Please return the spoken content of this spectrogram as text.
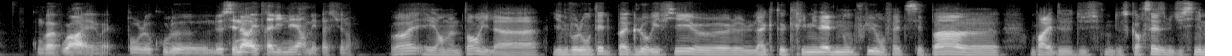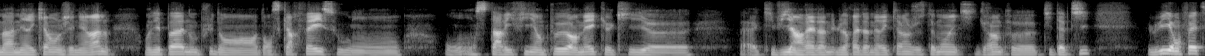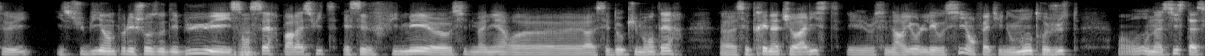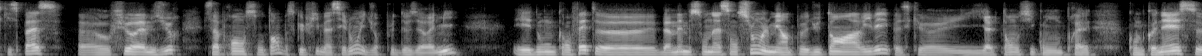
voir. Et pour le coup, le, le, scénar est très linéaire mais passionnant. Ouais, et en même temps, il y a une volonté de pas glorifier euh, l'acte criminel non plus. En fait, c'est pas, on parlait de, Scorsese, mais du cinéma américain en général. On n'est pas non plus dans, dans Scarface où on, on, starifie un peu un mec qui, qui vit un rêve, le rêve américain justement et qui grimpe petit à petit. Lui, en fait, il subit un peu les choses au début et il s'en mmh. sert par la suite. Et c'est filmé euh, aussi de manière euh, assez documentaire. Euh, c'est très naturaliste et le scénario l'est aussi. En fait, il nous montre juste, on assiste à ce qui se passe au fur et à mesure. Ça prend son temps parce que le film est assez long, il dure plus de deux heures et demie. Et donc, en fait, bah, même son ascension, elle met un peu du temps à arriver parce qu'il y a le temps aussi qu'on le connaisse,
